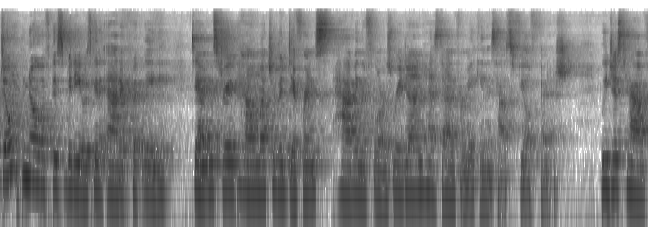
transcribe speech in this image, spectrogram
don't know if this video is going to adequately demonstrate how much of a difference having the floors redone has done for making this house feel finished. We just have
